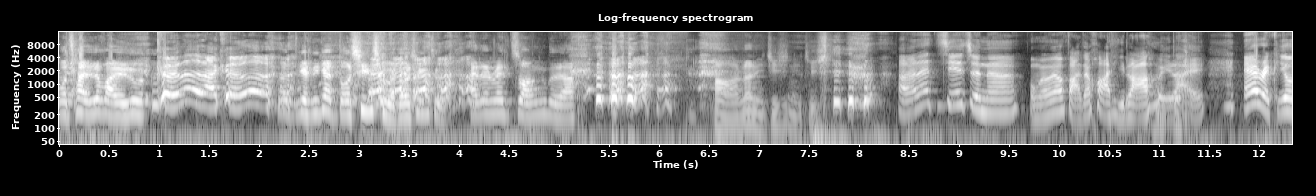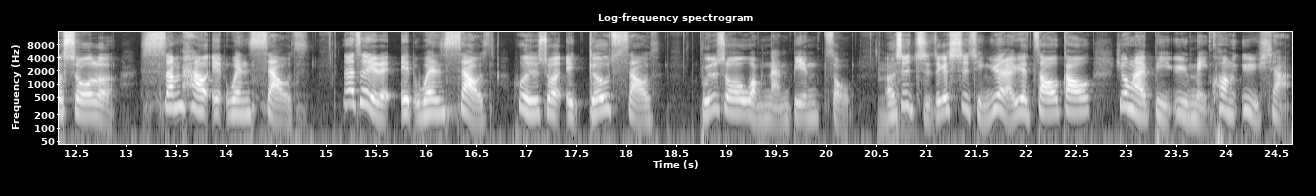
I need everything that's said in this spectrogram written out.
我差点就把你录，可乐啦，可乐。你看你看多清楚多清楚，还在那边装的啊。好，那你继续，你继续。好了，那接着呢，我们要把这话题拉回来。Eric 又说了，somehow it went south。那这里的 it went south，或者是说 it goes south，不是说往南边走，而是指这个事情越来越糟糕，用来比喻每况愈下。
